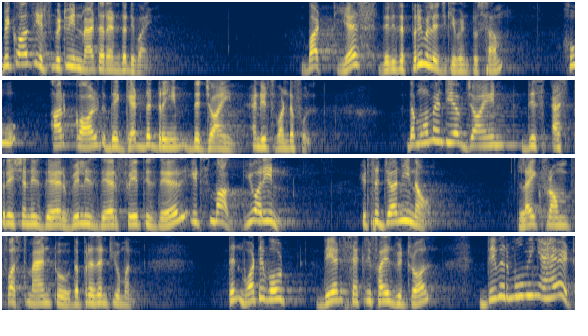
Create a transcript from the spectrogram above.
because it's between matter and the divine. But yes, there is a privilege given to some who are called, they get the dream, they join, and it's wonderful. The moment you have joined, this aspiration is there, will is there, faith is there, it's marked. You are in. It's a journey now. Like from first man to the present human. Then what about their sacrifice withdrawal? They were moving ahead,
